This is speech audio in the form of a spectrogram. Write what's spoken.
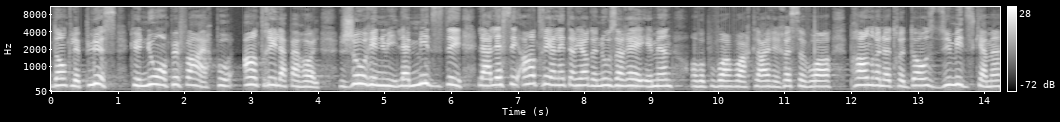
Donc, le plus que nous, on peut faire pour entrer la parole, jour et nuit, la méditer, la laisser entrer à l'intérieur de nos oreilles, Amen, on va pouvoir voir clair et recevoir, prendre notre dose du médicament,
